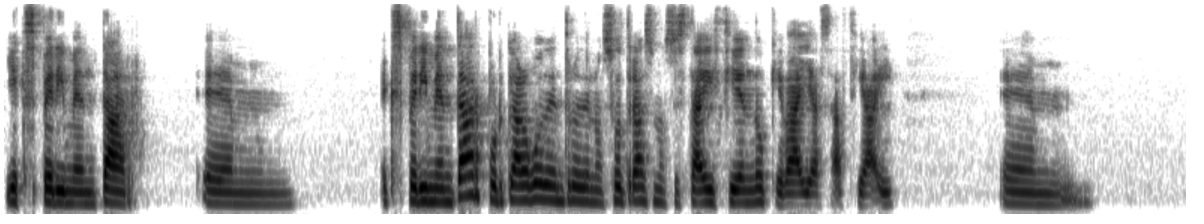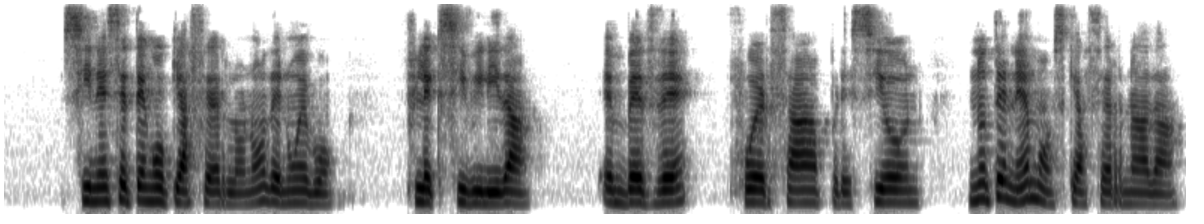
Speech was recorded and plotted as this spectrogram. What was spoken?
Y experimentar. Em, experimentar porque algo dentro de nosotras nos está diciendo que vayas hacia ahí. Em, sin ese tengo que hacerlo, ¿no? De nuevo, flexibilidad en vez de fuerza, presión. No tenemos que hacer nada.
